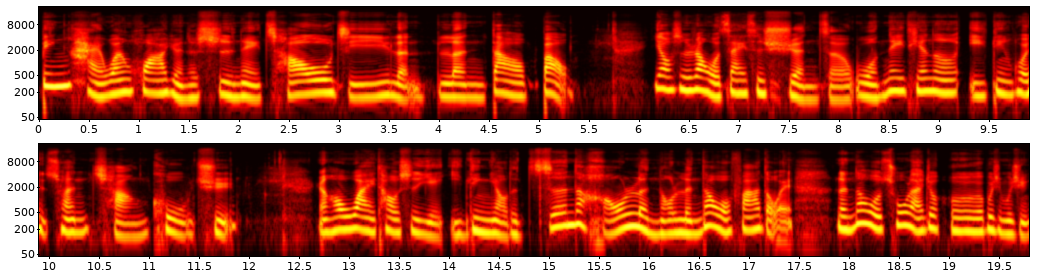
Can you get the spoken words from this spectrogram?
滨海湾花园的室内超级冷，冷到爆。要是让我再一次选择，我那天呢一定会穿长裤去，然后外套是也一定要的。真的好冷哦，冷到我发抖诶，冷到我出来就呃不行不行，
